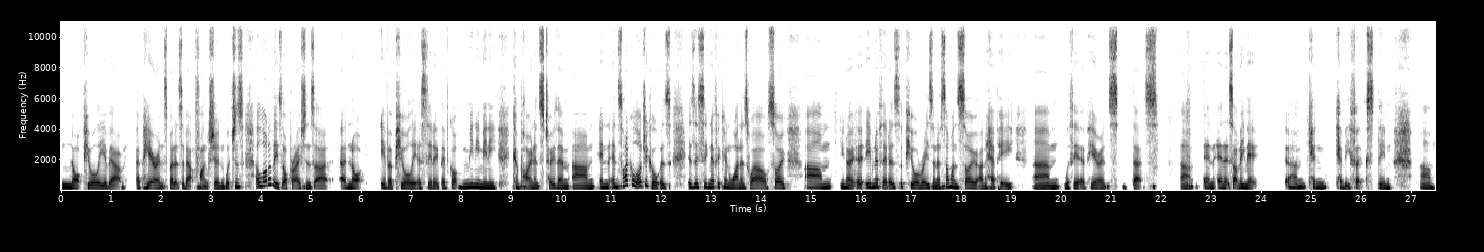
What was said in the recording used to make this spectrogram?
not purely about appearance, but it's about function, which is a lot of these operations are, are not ever purely aesthetic. They've got many, many components to them, um, and and psychological is is a significant one as well. So, um, you know, even if that is the pure reason, if someone's so unhappy um, with their appearance, that's um, and and it's something that um, can can be fixed, then um,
